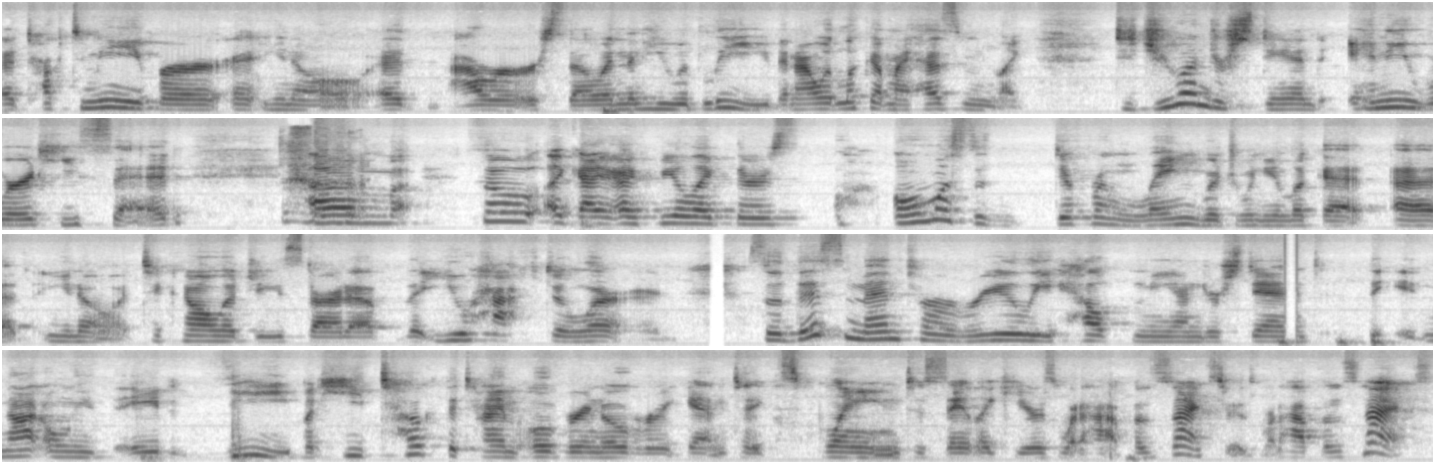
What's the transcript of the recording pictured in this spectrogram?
uh, talk to me for uh, you know an hour or so and then he would leave and i would look at my husband like did you understand any word he said? Um, so like I, I, feel like there's almost a different language when you look at, at you know a technology startup that you have to learn. So this mentor really helped me understand the, not only the a to z but he took the time over and over again to explain to say like here's what happens next here's what happens next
